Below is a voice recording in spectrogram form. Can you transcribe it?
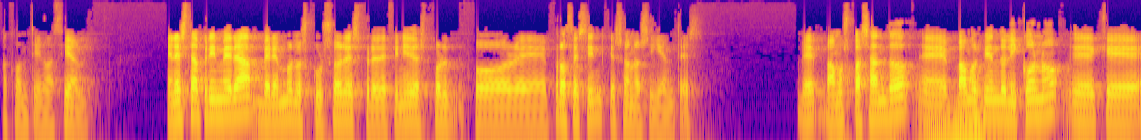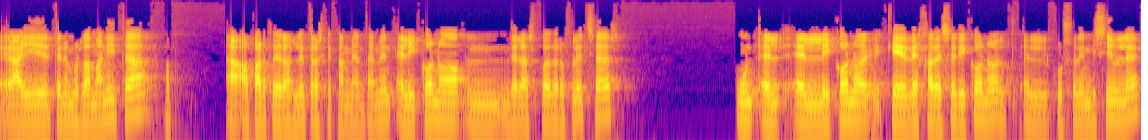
a continuación. En esta primera veremos los cursores predefinidos por, por, eh, Processing, que son los siguientes. Ve, Vamos pasando, eh, vamos viendo el icono, eh, que ahí tenemos la manita, aparte de las letras que cambian también, el icono mm, de las cuatro flechas, el, icono que deja de ser icono, el, cursor invisible,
